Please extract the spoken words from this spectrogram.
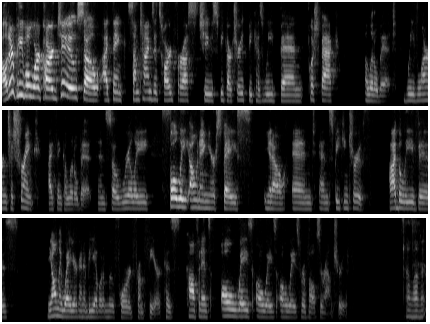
other people work hard too. So I think sometimes it's hard for us to speak our truth because we've been pushed back a little bit. We've learned to shrink, I think, a little bit. And so really fully owning your space, you know, and and speaking truth, I believe is the only way you're going to be able to move forward from fear because confidence always, always, always revolves around truth. I love it.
